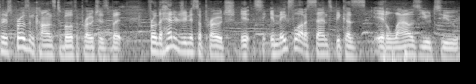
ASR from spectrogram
there's pros and cons to both approaches. But for the heterogeneous approach, it it makes a lot of sense because it allows you to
